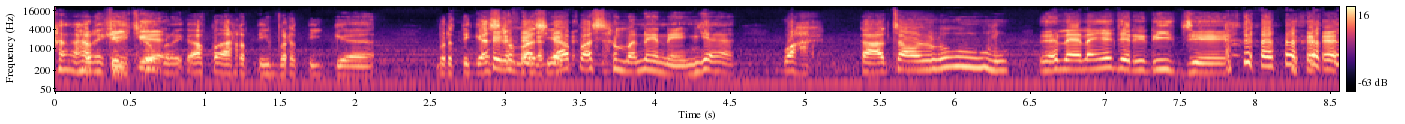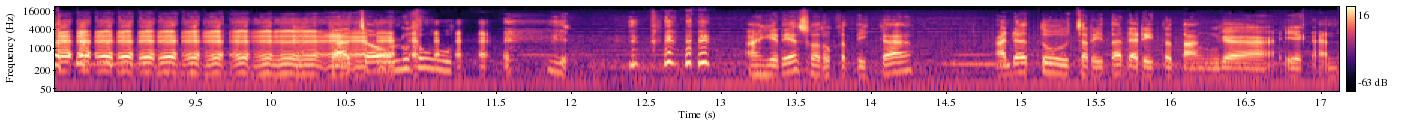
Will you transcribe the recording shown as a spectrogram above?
bertiga. mereka party bertiga bertiga sama siapa? Sama neneknya. Wah kacau lu. Dan neneknya jadi DJ. kacau lu. Akhirnya suatu ketika ada tuh cerita dari tetangga ya kan?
